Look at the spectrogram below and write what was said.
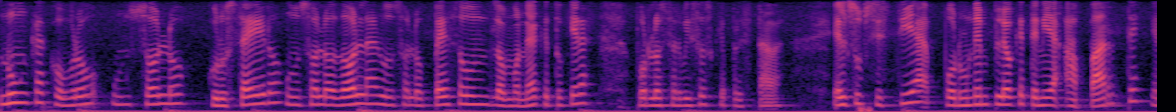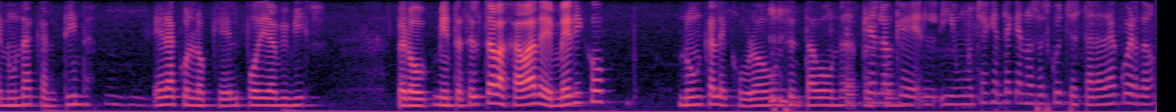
nunca cobró un solo crucero, un solo dólar, un solo peso, un, la moneda que tú quieras, por los servicios que prestaba. Él subsistía por un empleo que tenía aparte en una cantina. Era con lo que él podía vivir. Pero mientras él trabajaba de médico, nunca le cobró un centavo a una Es que persona. lo que, y mucha gente que nos escucha estará de acuerdo,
